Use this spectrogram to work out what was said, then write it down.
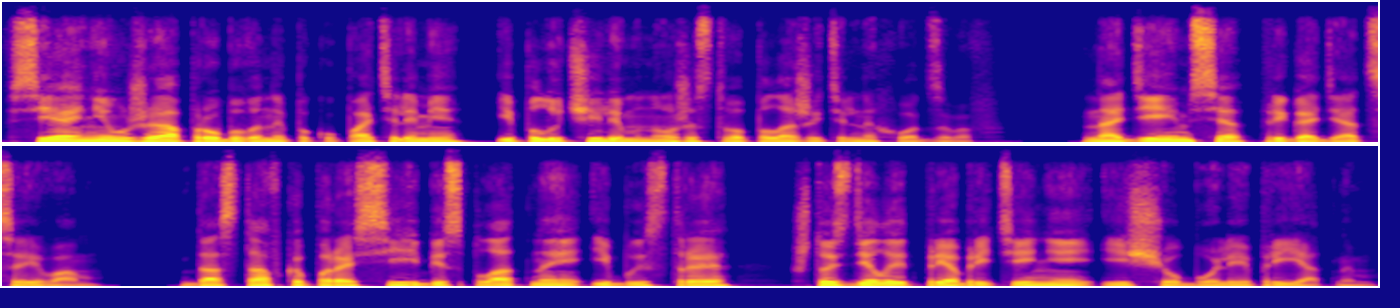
Все они уже опробованы покупателями и получили множество положительных отзывов. Надеемся, пригодятся и вам. Доставка по России бесплатная и быстрая, что сделает приобретение еще более приятным.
